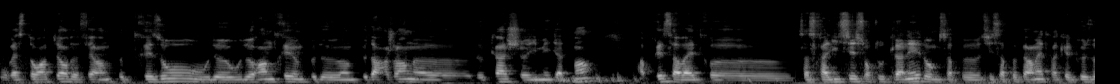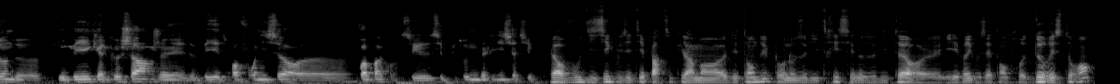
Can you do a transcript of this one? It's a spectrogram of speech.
aux restaurateurs de faire un peu de trésor ou de, rentrer un peu d'argent euh, de cash immédiatement. Après, ça va être, euh, ça sera lissé sur toute l'année, donc si ça peut permettre à quelques-uns de, payer quelques charges et de payer trois fournisseurs, euh, pourquoi pas. C'est plutôt une belle initiative. Alors, vous disiez que vous étiez particulièrement détendu pour nos auditrices et nos auditeurs. Il est vrai que vous êtes entre deux restaurants.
